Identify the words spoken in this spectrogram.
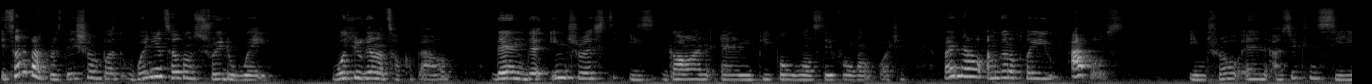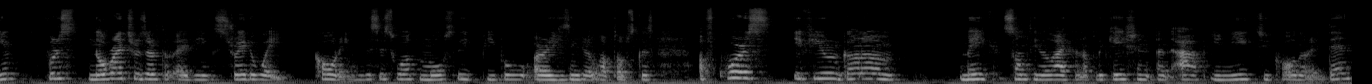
it's not about presentation but when you tell them straight away what you're gonna talk about then the interest is gone and people won't stay for long watching. Right now i'm gonna play you apple's intro and as you can see first no rights reserved or editing straight away coding. This is what mostly people are using their laptops because of course if you're gonna make something alive an application an app you need to code on it. Then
